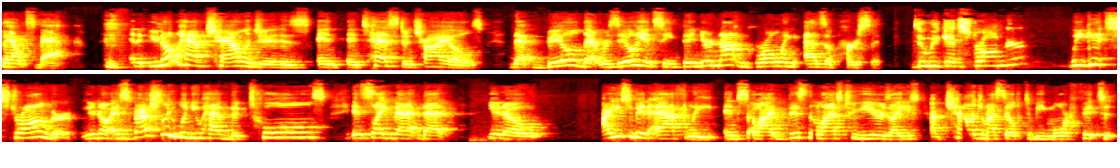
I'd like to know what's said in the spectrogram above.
bounce back. and if you don't have challenges and, and tests and trials that build that resiliency, then you're not growing as a person. Do we get stronger? We get stronger, you know, especially when you have the tools. It's like that, that, you know, I used to be an athlete, and so I this in the last two years I used I've challenged myself to be more fit to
